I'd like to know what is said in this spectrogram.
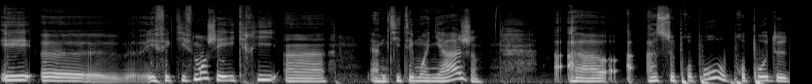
et euh, effectivement j'ai écrit un, petit témoignage à, ce propos, au propos de,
